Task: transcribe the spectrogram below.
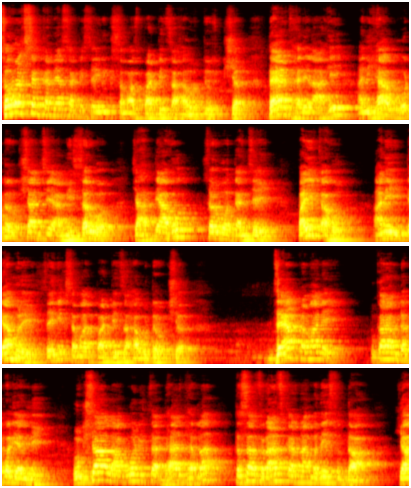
संरक्षण करण्यासाठी सैनिक समाज पार्टीचा हा वृत्तवृक्ष तयार झालेला आहे आणि ह्या वटवृक्षांचे आम्ही सर्व चाहते आहोत सर्व त्यांचे पाईक आहोत. आणि त्यामुळे सैनिक समाज पार्टीचा हा वटवृक्ष ज्याप्रमाणे तुकाराम डपल यांनी वृक्षा लागवडीचा ध्यास धरला तसाच राजकारणामध्ये सुद्धा ह्या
